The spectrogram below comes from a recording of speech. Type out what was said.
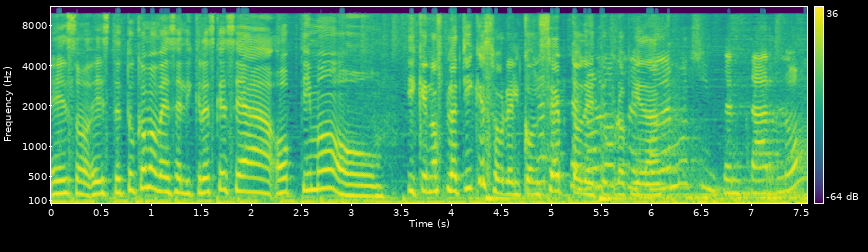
Eso, este, ¿tú cómo ves, Eli? ¿Crees que sea óptimo o Y que nos platiques sobre el concepto de tu propiedad. Podemos intentarlo.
